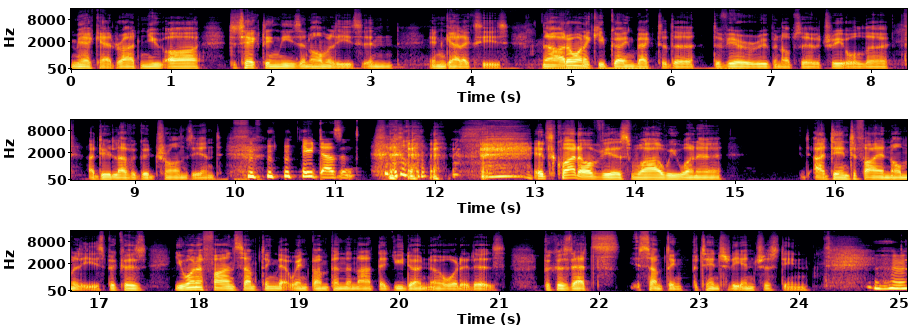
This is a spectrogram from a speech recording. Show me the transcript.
MeerKAT, right? And you are detecting these anomalies in in galaxies. Now, I don't want to keep going back to the the Vera Rubin Observatory, although I do love a good transient. Who doesn't? it's quite obvious why we want to identify anomalies because you want to find something that went bump in the night that you don't know what it is because that's something potentially interesting. Mm-hmm.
